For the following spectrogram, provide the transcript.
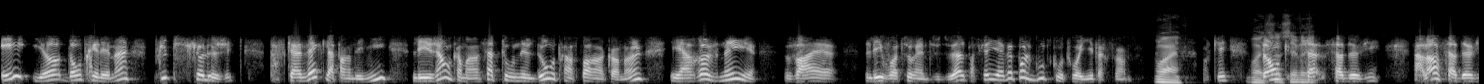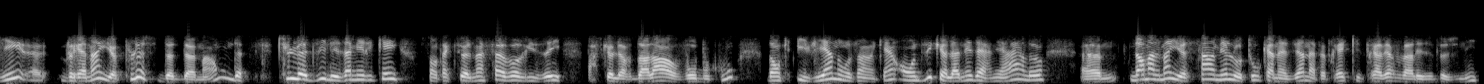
Et il y a d'autres éléments plus psychologiques. Parce qu'avec la pandémie, les gens ont commencé à tourner le dos au transport en commun et à revenir vers les voitures individuelles parce qu'il n'y avait pas le goût de côtoyer personne. Ouais. OK? Ouais, Donc, ça, devient. Alors, ça devient euh, vraiment, il y a plus de demandes. Tu l'as dit, les Américains sont actuellement favorisés parce que leur dollar vaut beaucoup. Donc, ils viennent aux encans. On dit que l'année dernière, là, euh, normalement, il y a 100 000 autos canadiennes à peu près qui traversent vers les États-Unis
